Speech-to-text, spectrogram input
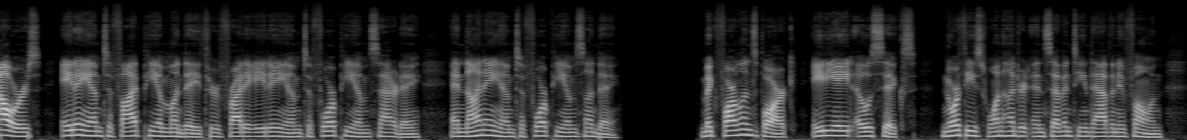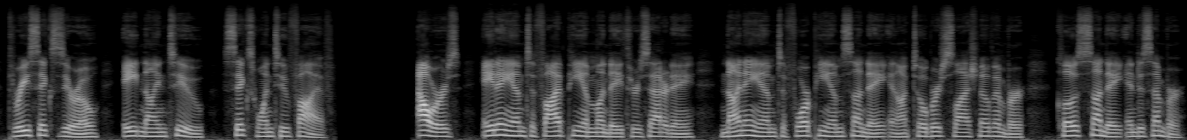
Hours, 8 a.m. to 5 p.m. Monday through Friday 8 a.m. to 4 p.m. Saturday, and 9 a.m. to 4 p.m. Sunday. McFarlane's Bark, 8806, Northeast 117th Avenue phone, 360-892-6125. Hours, 8 a.m. to 5 p.m. Monday through Saturday, 9 a.m. to 4 p.m. Sunday in October slash November, closed Sunday in December.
